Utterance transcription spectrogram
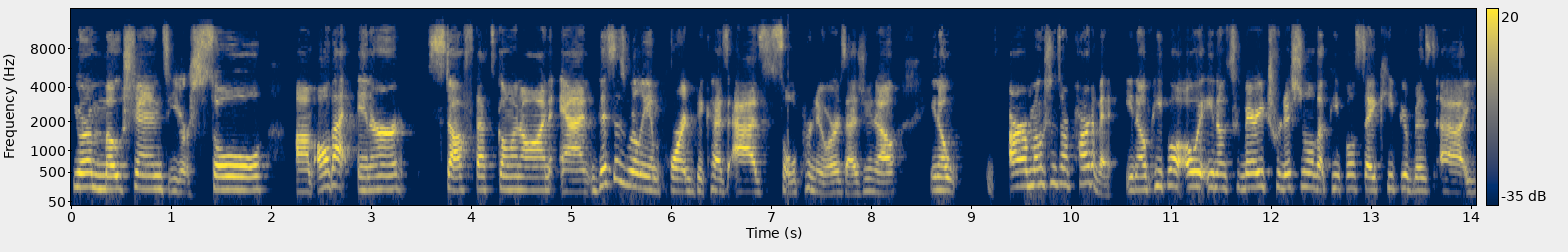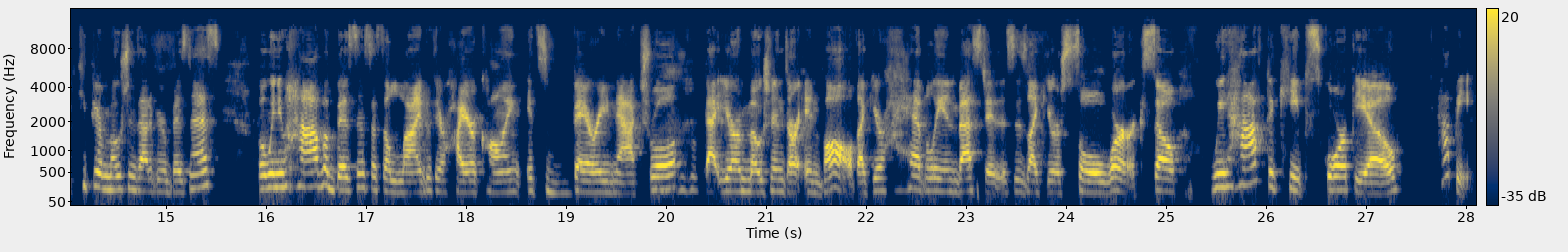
your emotions, your soul, um, all that inner stuff that's going on. And this is really important because as soulpreneurs, as you know, you know, our emotions are part of it. You know, people always, you know, it's very traditional that people say keep your business, uh, keep your emotions out of your business. But when you have a business that's aligned with your higher calling, it's very natural that your emotions are involved. Like you're heavily invested. This is like your soul work. So we have to keep Scorpio happy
